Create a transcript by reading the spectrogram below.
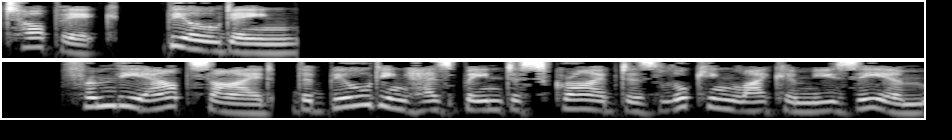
Topic: Building From the outside, the building has been described as looking like a museum,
